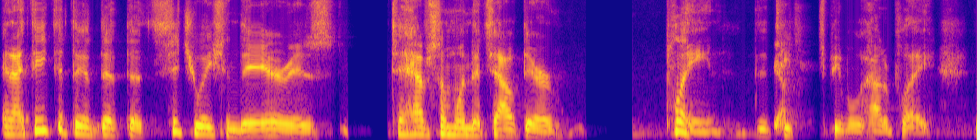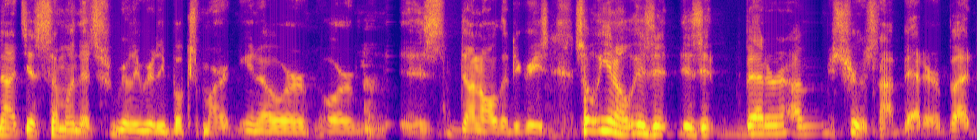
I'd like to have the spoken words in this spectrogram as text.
and I think that the that the situation there is to have someone that's out there playing to Yeah. teach people how to play, not just someone that's really really book smart, you know, or or has done all the degrees. So you know, is it is it better? I'm sure it's not better, but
